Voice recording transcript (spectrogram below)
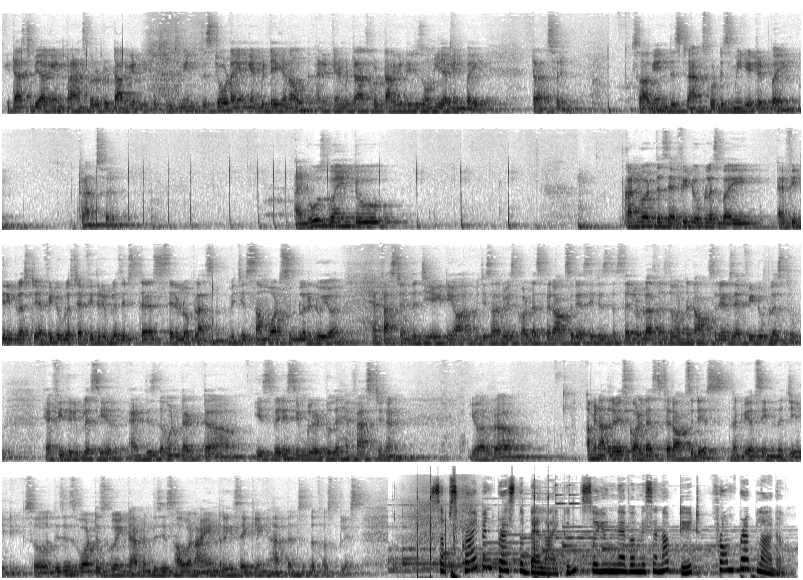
it has to be again transferred to target tissues which means the stored iron can be taken out and it can be transferred to target tissues only again by transferrin. So again this transport is mediated by transfer. And who's going to convert this Fe2 plus by Fe3 plus to Fe2 plus to Fe3 plus? It's the ceruloplasmin which is somewhat similar to your hephaestin in the GIT or which is otherwise called as ferroxidase. It is the ceruloplasmin is the one that oxidates Fe2 plus to Fe3 plus here and this is the one that uh, is very similar to the hephaestin and your uh, I mean, otherwise called as ferroxidase that we have seen in the GIT. So this is what is going to happen. This is how an iron recycling happens in the first place. Subscribe and press the bell icon so you never miss an update from PrepLadder.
